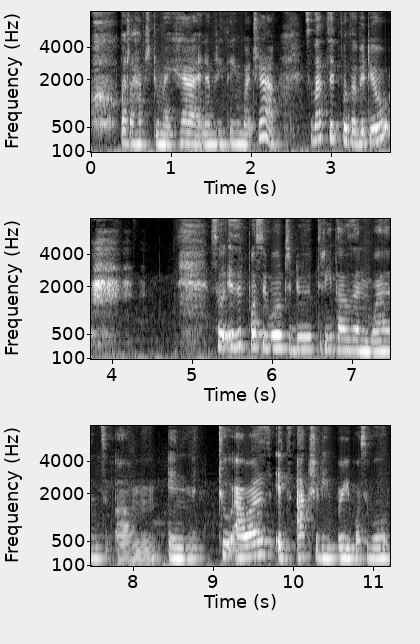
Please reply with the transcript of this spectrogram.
But I have to do my hair and everything. But yeah, so that's it for the video. so is it possible to do 3000 words um in two hours? It's actually very possible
